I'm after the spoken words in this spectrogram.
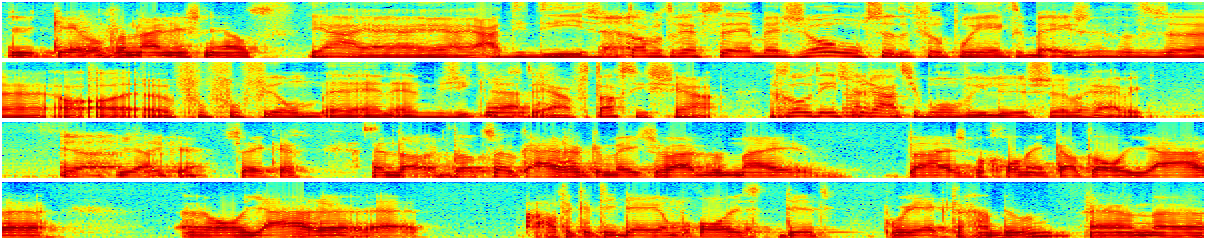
Die kerel van Nine Inch Nails. Ja, ja, ja, ja, ja. Die, die is wat dat betreft uh, bij zo ontzettend veel projecten bezig. Dat is uh, voor, voor film en, en muziek. Ja. Dus, ja, fantastisch. Ja. Een grote inspiratiebron voor jullie dus, begrijp ik. Ja, ja, zeker. zeker. En dat, dat is ook eigenlijk een beetje waar het bij mij bij is begonnen. Ik had al jaren, al jaren had ik het idee om ooit dit project te gaan doen. En uh,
